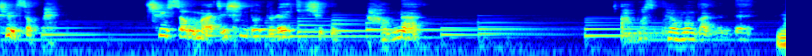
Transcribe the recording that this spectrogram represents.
칠석 백 칠석 맞이 신도들 해주시고 다음날 아버지 병원 갔는데 네.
